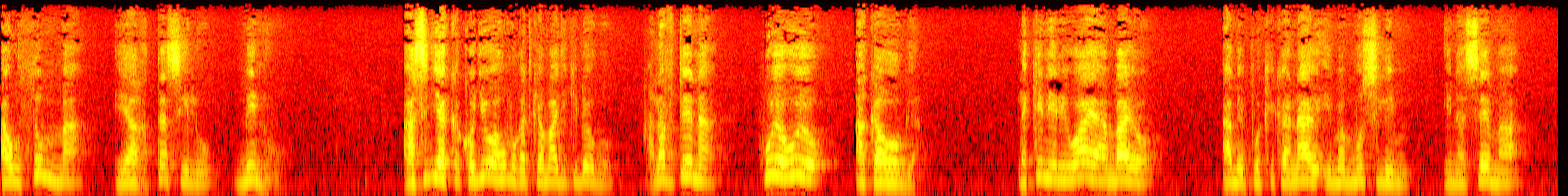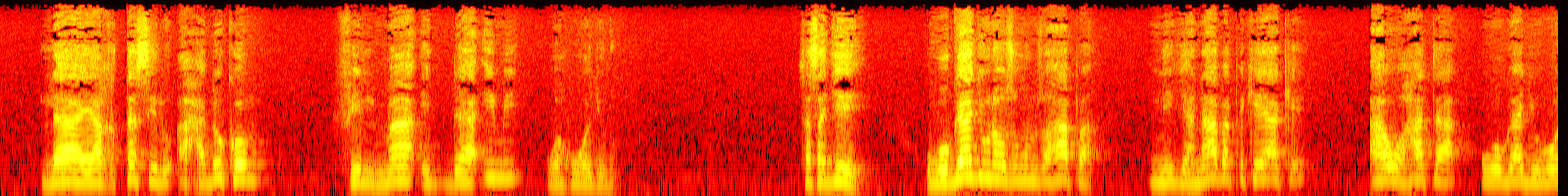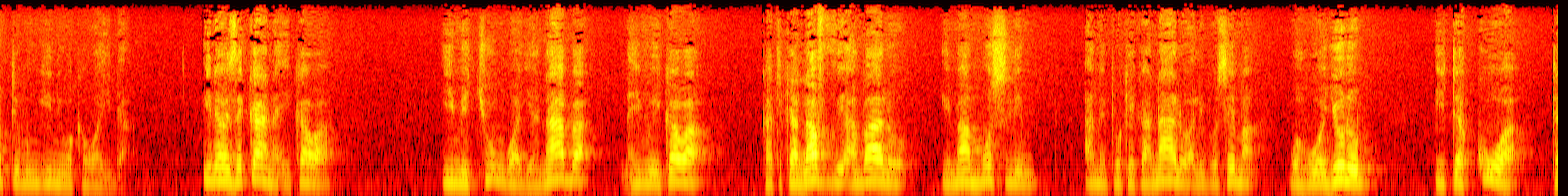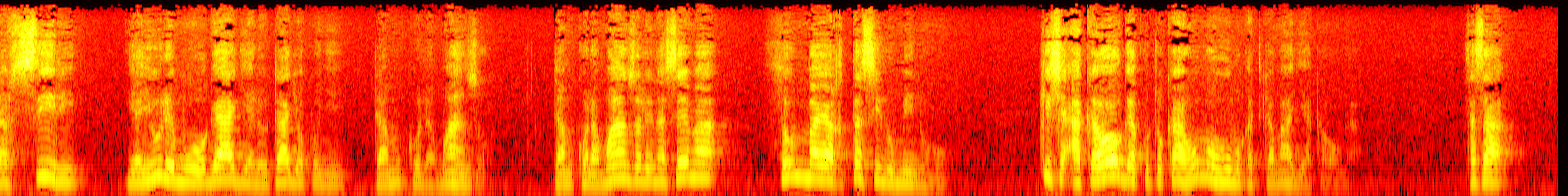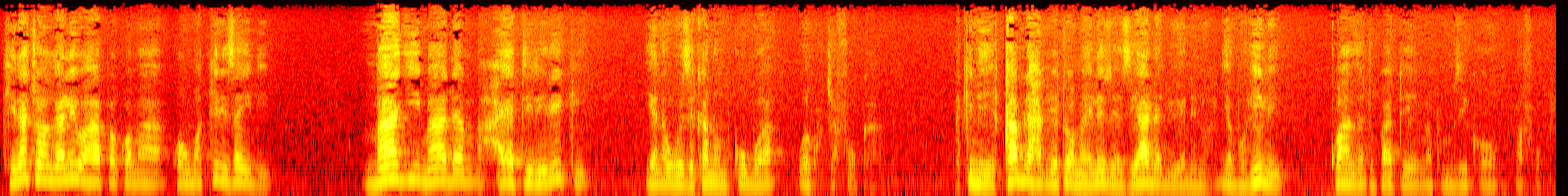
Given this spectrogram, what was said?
au thumma yaghtasilu minhu. Asije akakojoa humo katika maji kidogo. Alafu tena huyo huyo akaoga. Lakini riwaya ambayo amepwekeka nayo imam muslim inasema la yaghtasilu ahadukum fi lmai daimi wa huwa junub. Sasa je uogaji unaozungumzwa hapa ni janaba peke yake au hata uogaji wowote mwingine wa kawaida? Inawezekana ikawa imechungwa janaba na hivyo ikawa katika lafdhi ambalo imam muslim amepokeka nalo aliposema wahuwa junub itakuwa tafsiri ya yule muogaji aliyotajwa kwenye tamko la mwanzo. Tamko la mwanzo linasema thumma yaghtasilu minhu. Kisha akaoga kutoka humo humo katika maji akaoga. Sasa kinachoangaliwa hapa kwa, ma, kwa umakini zaidi maji maadam hayatiririki yana uwezekano mkubwa wa kuchafuka. Lakini kabla hatujatoa maelezo ya ziada juu ya neno jambo hili kwanza tupate mapumziko mafupi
